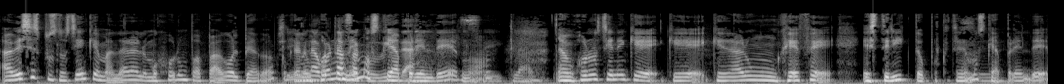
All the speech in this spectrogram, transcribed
A veces pues nos tienen que mandar a lo mejor un papá golpeador, porque a lo mejor tenemos que aprender, ¿no? claro. A lo mejor nos tienen que, que, que dar un jefe estricto, porque tenemos que aprender.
